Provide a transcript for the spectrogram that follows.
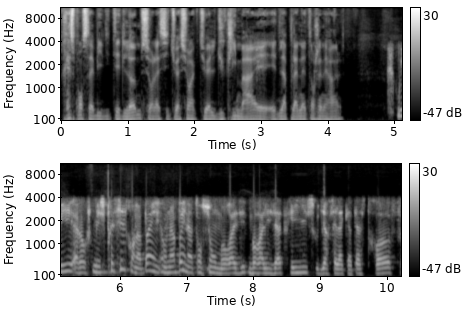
responsabilité de l'homme sur la situation actuelle du climat et, de la planète en général oui, alors mais je précise qu'on n'a pas on n'a pas une intention moralisatrice ou dire c'est la catastrophe.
